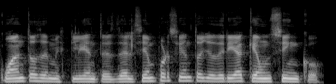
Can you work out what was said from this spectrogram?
¿Cuántos de mis clientes? Del 100% yo diría que un 5.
